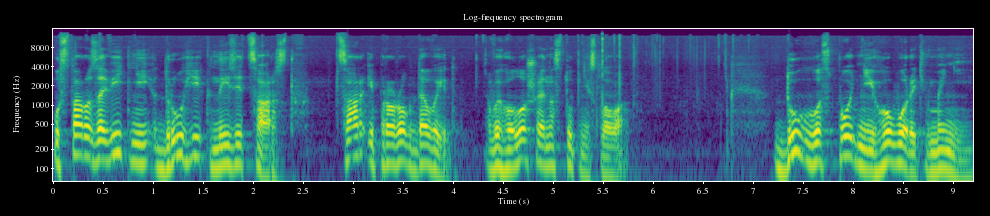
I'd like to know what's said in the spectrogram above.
У старозавітній другій книзі царств цар і пророк Давид виголошує наступні слова. Дух Господній говорить в мені,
